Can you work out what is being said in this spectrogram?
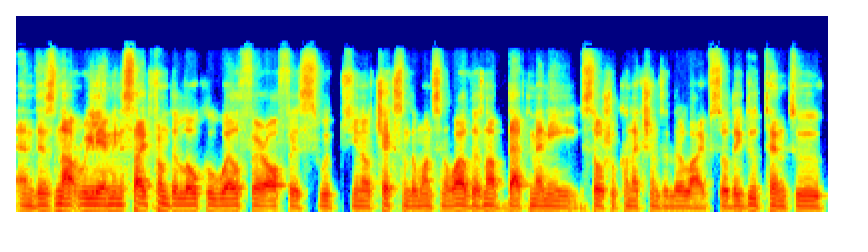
And there's not really, I mean, aside from the local welfare office, which you know checks on them once in a while, there's not that many social connections in their lives. So they do tend to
